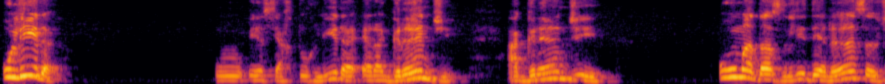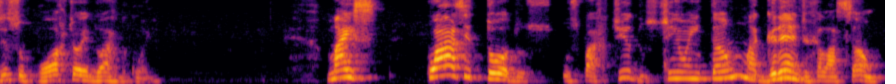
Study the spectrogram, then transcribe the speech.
O Lira, o, esse Arthur Lira, era grande, a grande uma das lideranças de suporte ao Eduardo Cunha. Mas Quase todos os partidos tinham, então, uma grande relação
